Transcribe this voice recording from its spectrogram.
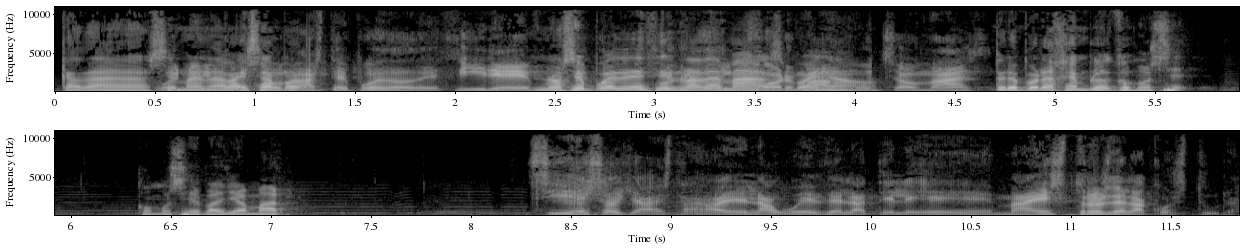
cada Bueno, semana vais a más te puedo decir, ¿eh? No se puede decir nada más. Bueno, mucho más. pero por ejemplo, ¿Y cómo se, cómo se va a llamar? Sí, eso ya está en la web de la tele. Maestros de la costura.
